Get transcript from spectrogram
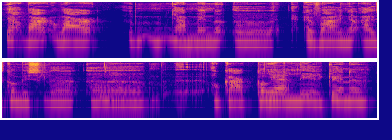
Ja, waar, waar mm, ja, men eh, ervaringen uit kan wisselen, eh, Ja. eh, elkaar kan Ja. leren kennen.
